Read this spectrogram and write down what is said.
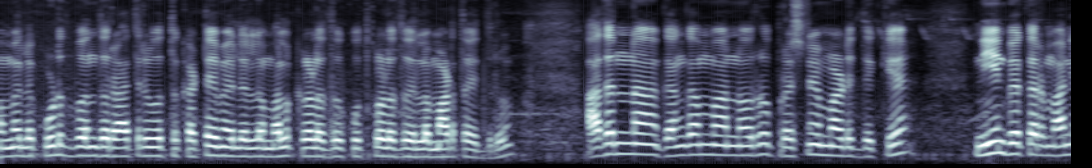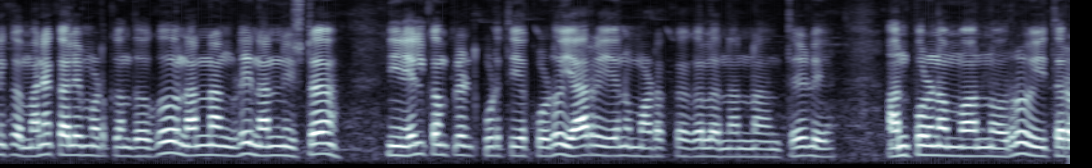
ಆಮೇಲೆ ಕುಡಿದು ಬಂದು ರಾತ್ರಿ ಹೊತ್ತು ಕಟ್ಟೆ ಮೇಲೆಲ್ಲ ಮಲ್ಕೊಳ್ಳೋದು, ಕೂತ್ಕೊಳ್ಳೋದು ಎಲ್ಲ ಮಾಡ್ತಾಯಿದ್ರು ಅದನ್ನು ಗಂಗಮ್ಮ ಅನ್ನೋರು ಪ್ರಶ್ನೆ ಮಾಡಿದ್ದಕ್ಕೆ, ನೀನು ಬೇಕಾದ್ರೆ ಮನೆ ಮನೆ ಖಾಲಿ ಮಾಡ್ಕೊಂಡೋಗು ನನ್ನ ಅಂಗಡಿ, ನನ್ನ ಇಷ್ಟ. ನೀನು ಎಲ್ಲಿ ಕಂಪ್ಲೇಂಟ್ ಕೊಡ್ತೀಯ ಕೊಡು, ಯಾರು ಏನು ಮಾಡೋಕ್ಕಾಗಲ್ಲ ನನ್ನ ಅಂಥೇಳಿ ಅನ್ನಪೂರ್ಣಮ್ಮ ಅನ್ನೋರು ಈ ಥರ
